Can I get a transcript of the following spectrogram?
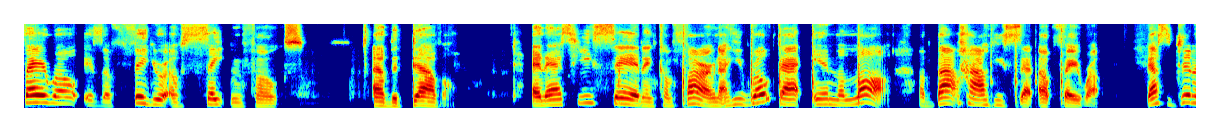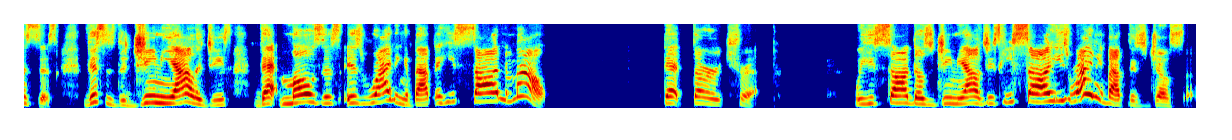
Pharaoh is a figure of Satan, folks, of the devil. And as he said and confirmed, now he wrote that in the law about how he set up Pharaoh. That's Genesis. This is the genealogies that Moses is writing about that he saw in the mount. That third trip, where he saw those genealogies, he saw he's writing about this Joseph.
